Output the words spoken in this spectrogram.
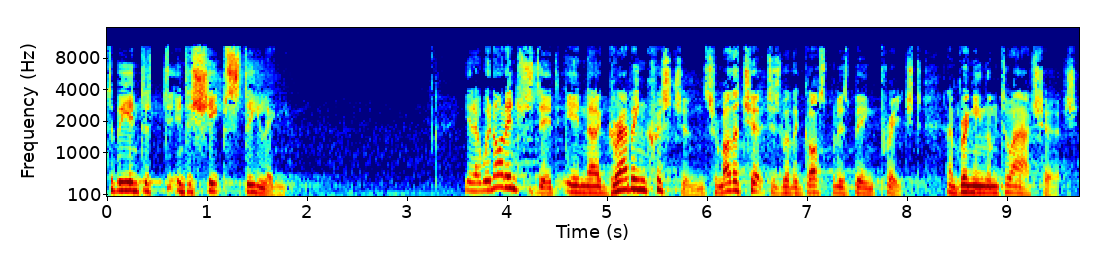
to be into, into sheep stealing. You know, we're not interested in uh, grabbing Christians from other churches where the gospel is being preached and bringing them to our church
